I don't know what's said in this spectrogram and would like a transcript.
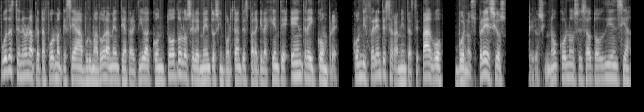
Puedes tener una plataforma que sea abrumadoramente atractiva con todos los elementos importantes para que la gente entre y compre, con diferentes herramientas de pago, buenos precios, pero si no conoces a tu audiencia,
